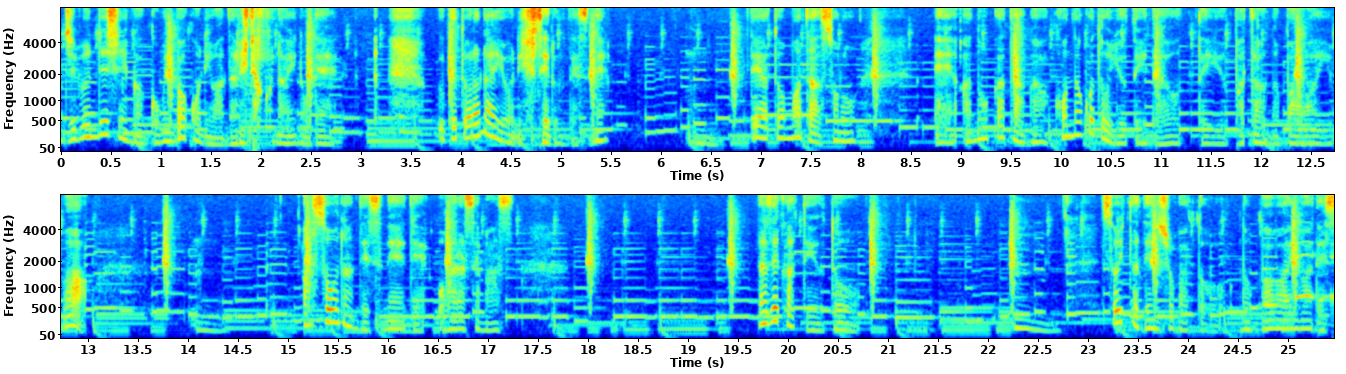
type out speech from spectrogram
自分自身がゴミ箱にはなりたくないので 受け取らないようにしてるんですね。うん、であとまたその、えー、あの方がこんなことを言っていたよっていうパターンの場合は「うん、あそうなんですね」で終わらせます。なぜかっていうと、うん、そういった伝書バトの場合はです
